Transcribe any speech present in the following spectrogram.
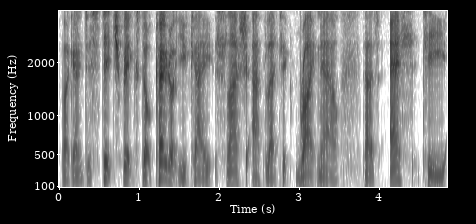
by going to stitchfix.co.uk slash athletic right now. That's S-T-I-T-C-H-F-I-X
